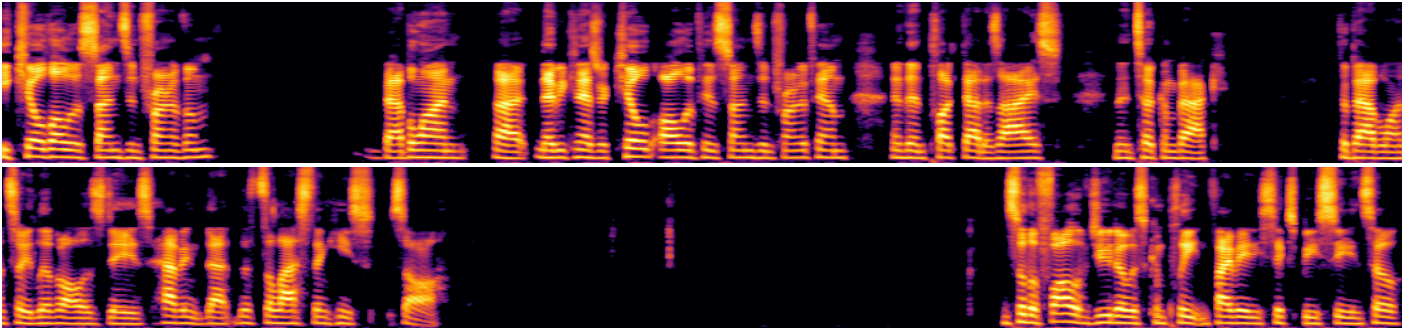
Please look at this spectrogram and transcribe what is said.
he killed all his sons in front of him. Babylon, uh, Nebuchadnezzar killed all of his sons in front of him and then plucked out his eyes and then took him back to Babylon so he lived all his days having that. That's the last thing he saw. And so the fall of Judah was complete in 586 BC. And so,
